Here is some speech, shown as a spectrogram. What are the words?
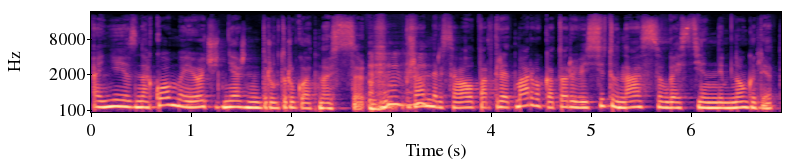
Они знакомы и очень нежно друг к другу относятся. Жанна рисовала портрет Марва, который висит у нас в гостиной много лет.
